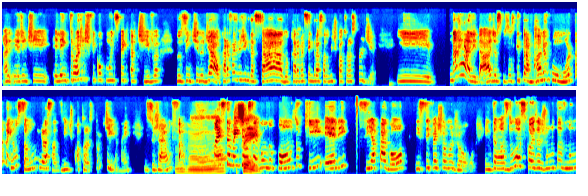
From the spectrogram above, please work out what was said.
a, a gente, ele entrou, a gente ficou com muita expectativa no sentido de, ah, o cara faz vídeo engraçado, o cara vai ser engraçado 24 horas por dia. E na realidade, as pessoas que trabalham com humor também não são engraçadas 24 horas por dia, né? Isso já é um fato. Uhum. Mas também tem Sim. o segundo ponto que ele se apagou e se fechou no jogo. Então as duas coisas juntas não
